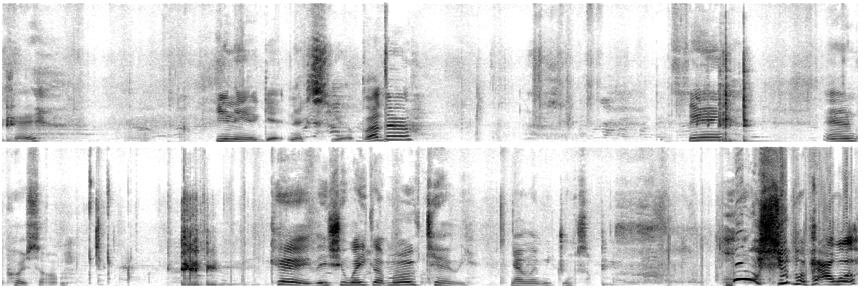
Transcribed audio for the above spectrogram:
Okay. You need to get next to your brother. Thing. And put some. Okay, they should wake up more of Terry. Now let me drink some. Oh, superpower!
